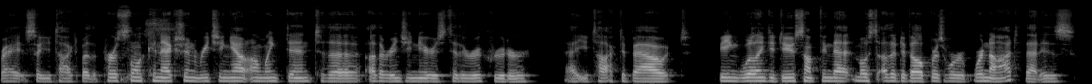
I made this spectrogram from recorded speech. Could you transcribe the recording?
Right. So you talked about the personal yes. connection, reaching out on LinkedIn to the other engineers, to the recruiter. Uh, you talked about being willing to do something that most other developers were, were not, that is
